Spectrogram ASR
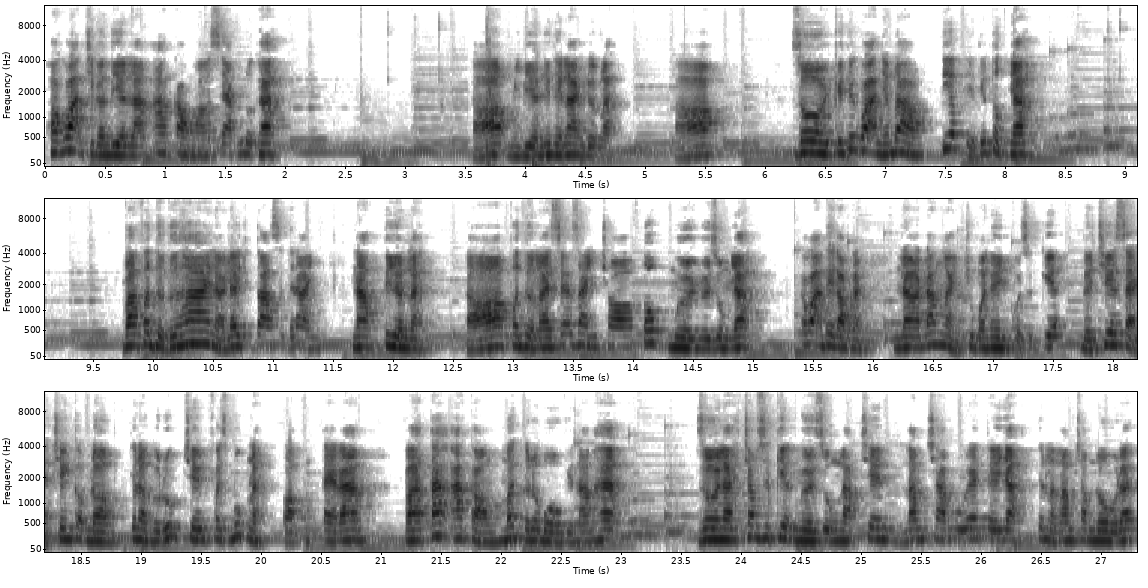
Hoặc các bạn chỉ cần điền là a còng hoàng xe cũng được ha đó mình điền như thế này được này. Đó. Rồi kế tiếp các bạn nhấn vào. Tiếp để tiếp tục nha. Và phần thưởng thứ hai là ở đây chúng ta sẽ tiến hành nạp tiền này. Đó, phần thưởng này sẽ dành cho top 10 người dùng nha. Các bạn thể đọc này, là đăng ảnh chụp màn hình của sự kiện để chia sẻ trên cộng đồng, tức là group trên Facebook này, hoặc Telegram và tag a còng mất global Việt Nam ha rồi này, trong sự kiện người dùng nạp trên 500 USD nha, tức là 500 đô đấy.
